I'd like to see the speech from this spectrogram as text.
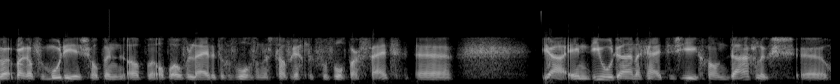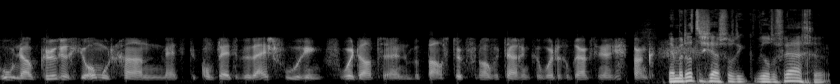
waar, waar een vermoeden is op, een, op, op overlijden... ten gevolge van een strafrechtelijk vervolgbaar feit... Ja, in die hoedanigheid zie ik gewoon dagelijks uh, hoe nauwkeurig je om moet gaan met de complete bewijsvoering voordat een bepaald stuk van overtuiging kan worden gebruikt in een rechtbank. Ja, maar dat is juist wat ik wilde vragen.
